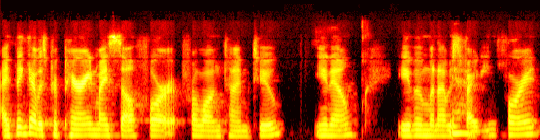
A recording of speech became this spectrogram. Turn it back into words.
I think I was preparing myself for it for a long time too, you know, even when I was yeah. fighting for it.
